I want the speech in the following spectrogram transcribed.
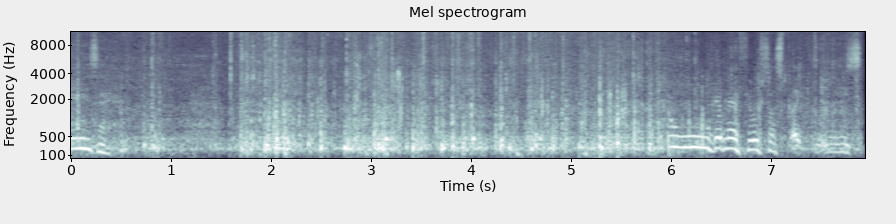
Amazing. Oh, give me a full suspect, please.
